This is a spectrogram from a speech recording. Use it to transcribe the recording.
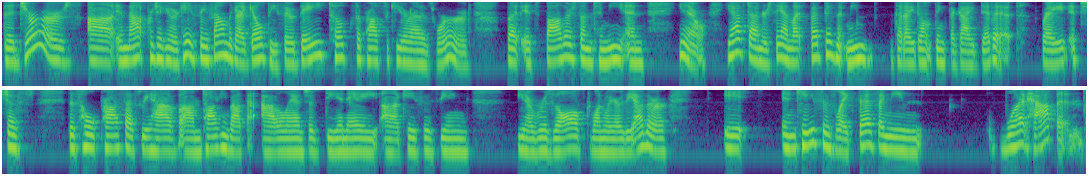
the jurors uh, in that particular case they found the guy guilty. So they took the prosecutor at his word. But it's bothersome to me. And you know you have to understand that that doesn't mean that i don't think the guy did it right? It's just this whole process we have um, talking about the avalanche of dna uh, cases being you know resolved one way or the other. It in cases like this i mean what happened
